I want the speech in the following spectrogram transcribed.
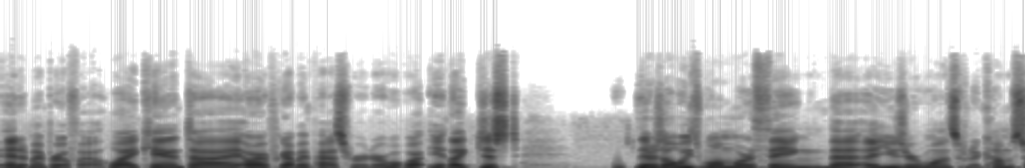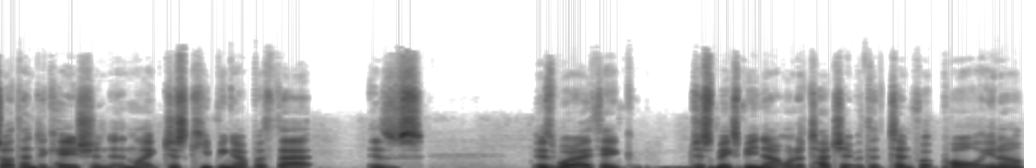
edit my profile? Why can't I? Or I forgot my password. Or what? Like just there's always one more thing that a user wants when it comes to authentication, and like just keeping up with that is is what I think just makes me not want to touch it with a ten foot pole. You know?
